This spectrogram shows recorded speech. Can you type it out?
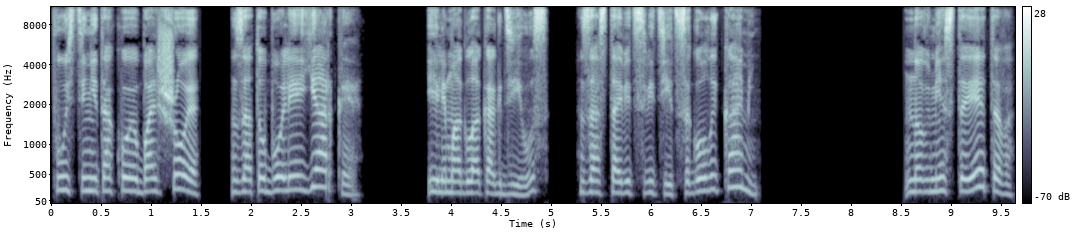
Пусть и не такое большое, зато более яркое. Или могла, как Диус, заставить светиться голый камень. Но вместо этого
